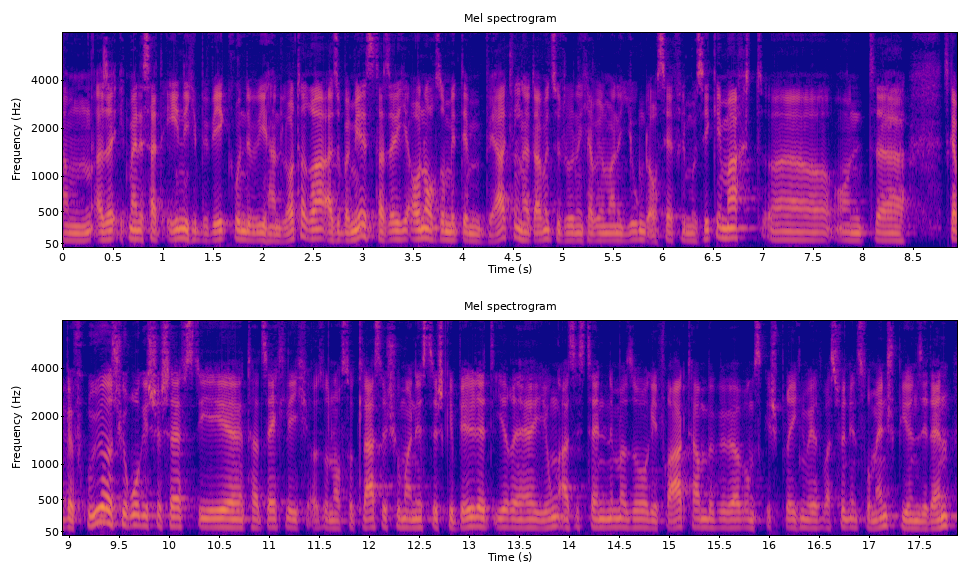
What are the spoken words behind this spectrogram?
Ähm, also ich meine, es hat ähnliche Beweggründe wie Herrn Lotterer. Also bei mir ist es tatsächlich auch noch so mit dem Werkeln hat damit zu tun. Ich habe in meiner Jugend auch sehr viel Musik gemacht äh, und äh, es gab ja früher chirurgische Chefs, die tatsächlich also noch so klassisch humanistisch gebildet ihre Jungassistenten immer so gefragt haben bei Bewerbungsgesprächen, was für ein Instrument spielen sie denn?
